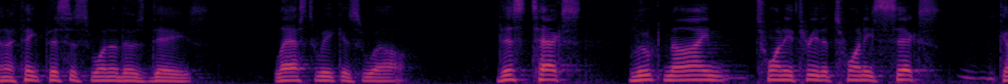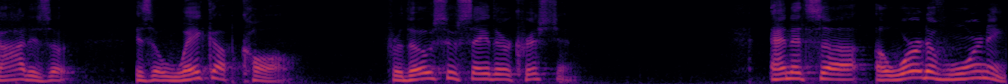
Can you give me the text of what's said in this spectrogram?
And I think this is one of those days, last week as well. This text, Luke 9 23 to 26, God is a, is a wake up call for those who say they're Christian. And it's a, a word of warning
